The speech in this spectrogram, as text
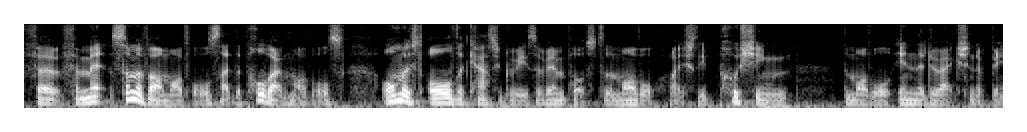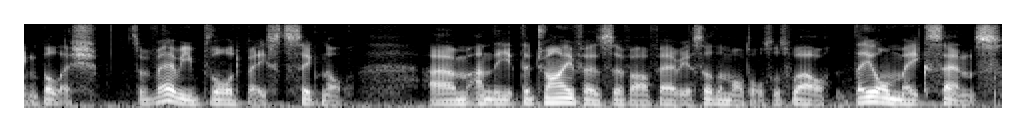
for for some of our models, like the pullback models, almost all the categories of inputs to the model are actually pushing the model in the direction of being bullish. It's a very broad-based signal. Um, and the, the drivers of our various other models as well, they all make sense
